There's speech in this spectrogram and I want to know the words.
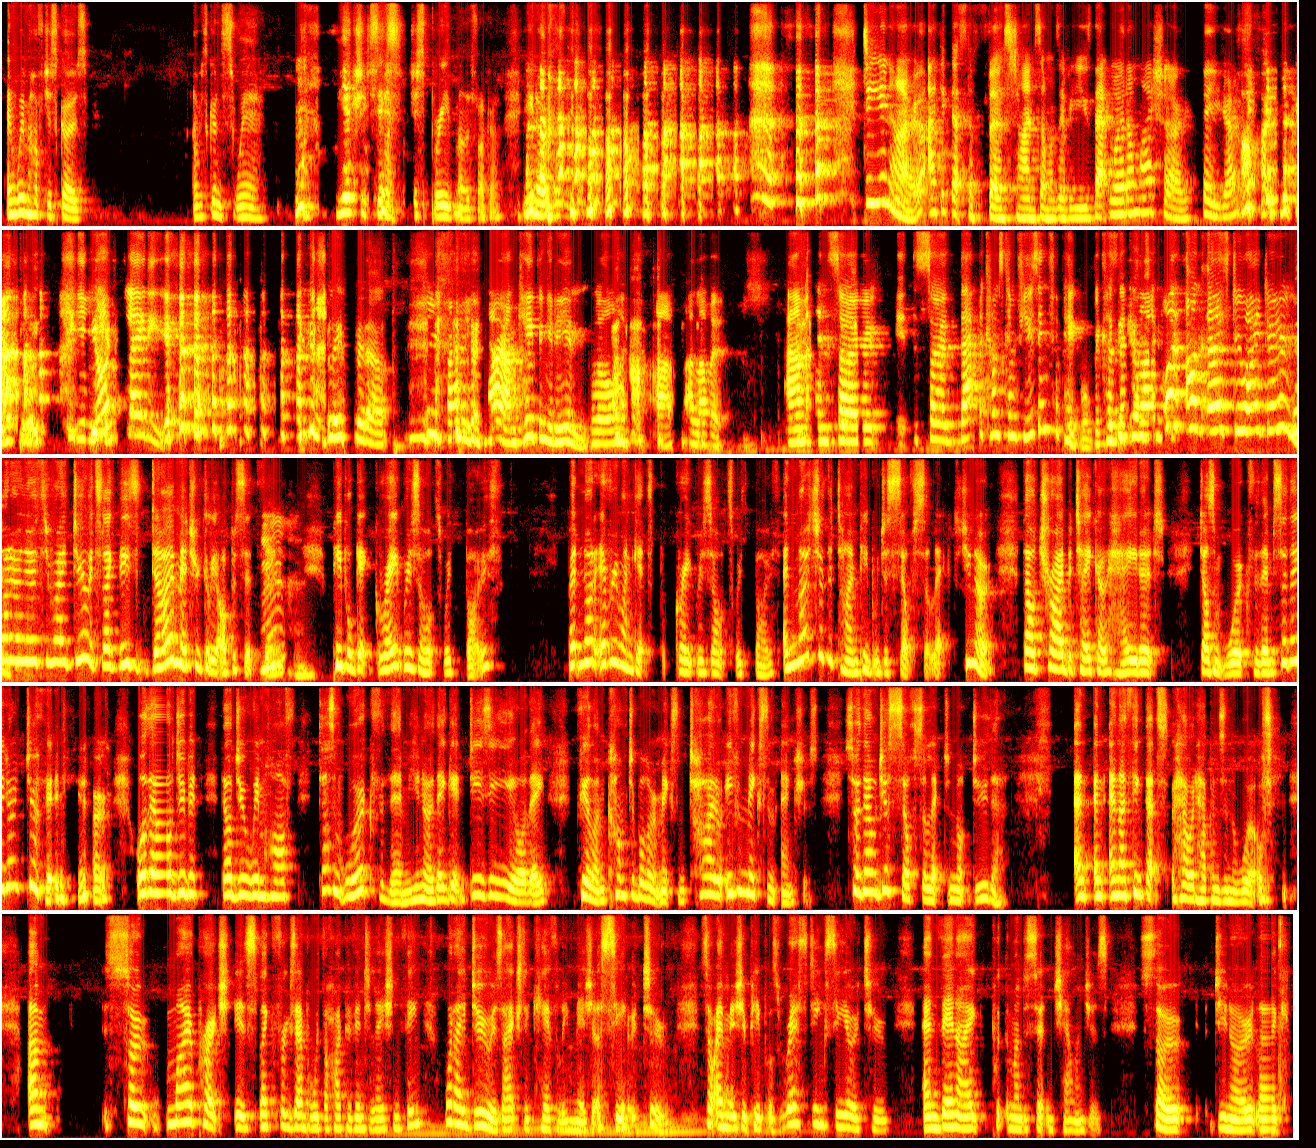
And Wim Hof just goes, I was going to swear. he actually says, just breathe, motherfucker. You know. Do you know? I think that's the first time someone's ever used that word on my show. There you go. you can bleep, you you naughty lady. you can bleep it out. Too funny. No, I'm keeping it in. Well, I love it. Um, and so, so that becomes confusing for people because It they're like, "What on earth do I do?" What on earth do I do? It's like these diametrically opposite things. Mm. People get great results with both, but not everyone gets great results with both. And most of the time, people just self select. You know, they'll try Buteyko, hate it, doesn't work for them, so they don't do it, you know, or they'll do, but they'll do Wim Hof, doesn't work for them. You know, they get dizzy or they feel uncomfortable or it makes them tired or even makes them anxious. So they'll just self select and not do that. And, and, and I think that's how it happens in the world. Um, so my approach is like for example with the hyperventilation thing what i do is i actually carefully measure co2 so i measure people's resting co2 and then i put them under certain challenges. So do you know like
